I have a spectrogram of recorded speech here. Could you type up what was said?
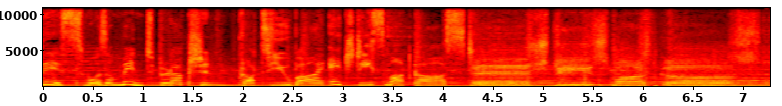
This was a Mint production brought to you by HT Smartcast. HT Smartcast.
